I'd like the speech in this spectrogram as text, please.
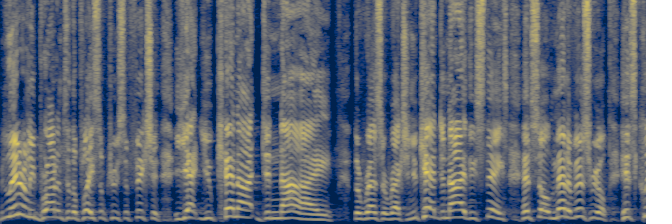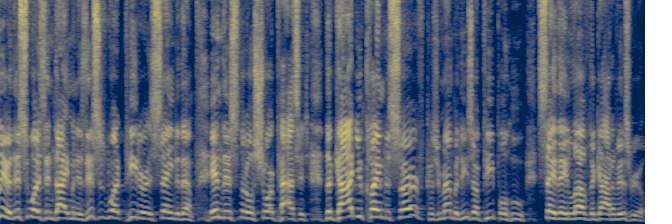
literally brought him to the place of crucifixion, yet you cannot deny the resurrection. You can't deny these things. And so, men of Israel, it's clear. This is what his indictment is. This is what Peter is saying to them in this little short passage. The God you claim to serve, because remember, these are people who say they love the God of Israel.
